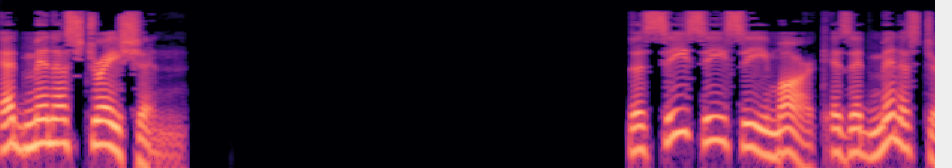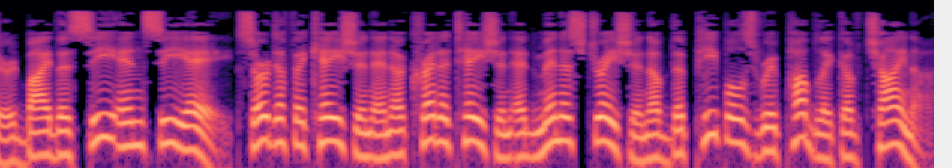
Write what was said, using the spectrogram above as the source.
Administration The CCC mark is administered by the CNCA Certification and Accreditation Administration of the People's Republic of China.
